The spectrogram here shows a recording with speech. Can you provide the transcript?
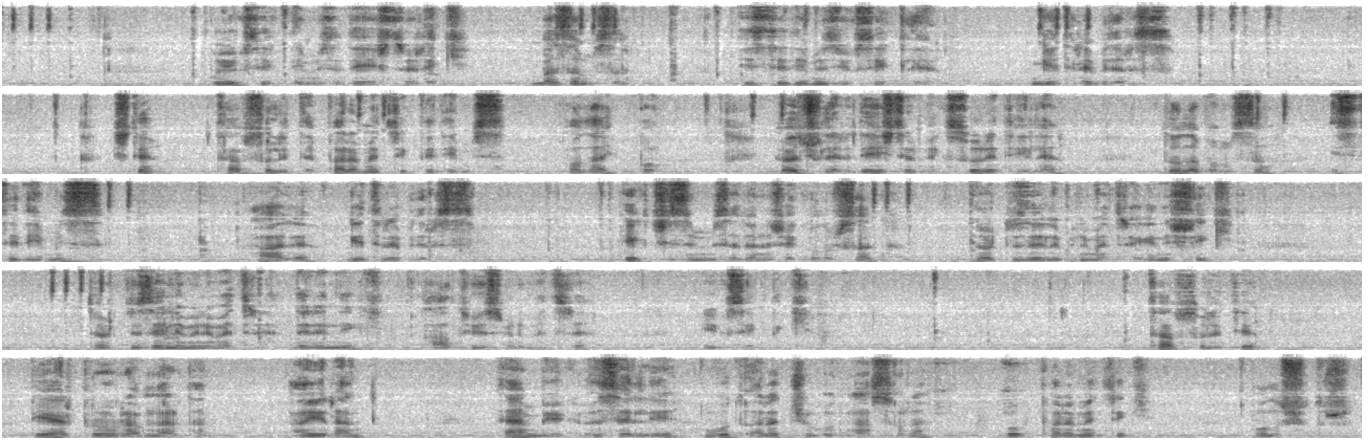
bu yüksekliğimizi değiştirerek bazamızı istediğimiz yüksekliğe getirebiliriz. İşte Tapsolid'de parametrik dediğimiz olay bu. Ölçüleri değiştirmek suretiyle dolabımızı istediğimiz hale getirebiliriz. İlk çizimimize dönecek olursak 450 mm genişlik, 450 mm derinlik, 600 mm yükseklik. Tapsolid'i diğer programlardan ayıran en büyük özelliği Wood araç çubuğundan sonra bu parametrik oluşudur.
